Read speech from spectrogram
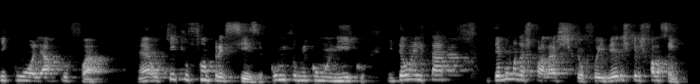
e com um olhar para o fã. Né? O que, que o fã precisa? Como que eu me comunico? Então ele tá. Teve uma das palestras que eu fui deles que eles falam assim:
